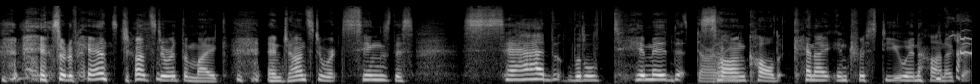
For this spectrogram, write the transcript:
sort of hands Jon Stewart the mic, and Jon Stewart sings this sad little timid song called "Can I Interest You in Hanukkah?"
